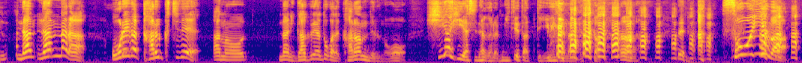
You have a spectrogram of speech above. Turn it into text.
え、ななんなら俺が軽口であの何楽屋とかで絡んでるのをヒヤヒヤしながら見てたって言うじゃないですか。うん、であそういえば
